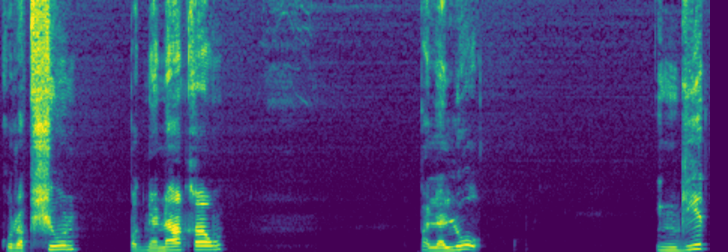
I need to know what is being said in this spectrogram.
korupsyon, pagnanakaw, palalo, inggit,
